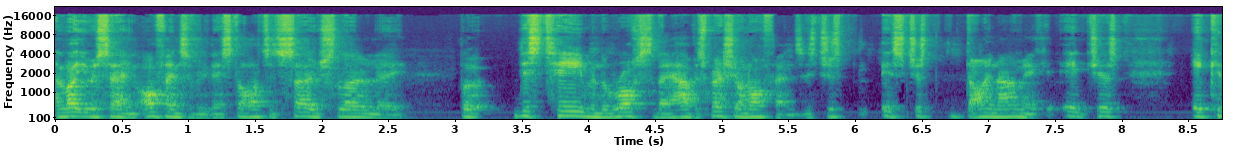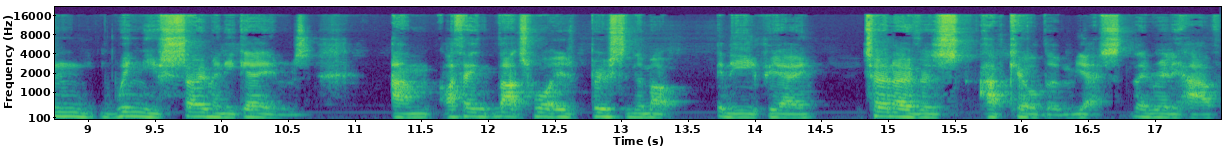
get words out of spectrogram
and like you were saying, offensively they started so slowly. But this team and the roster they have, especially on offense, it's just it's just dynamic. It just it can win you so many games. Um, I think that's what is boosting them up in the EPA. turnovers have killed them. Yes, they really have.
